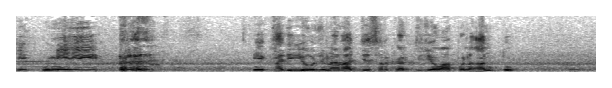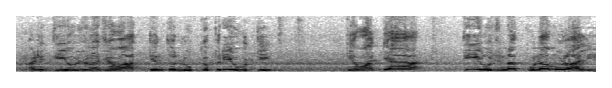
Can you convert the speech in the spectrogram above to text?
की कुणीही एखादी योजना राज्य सरकारची जेव्हा आपण आणतो आणि ती योजना जेव्हा अत्यंत लोकप्रिय होते तेव्हा त्या ती योजना कुणामुळं आली?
